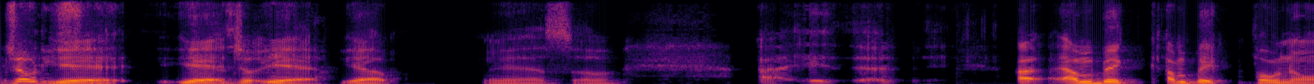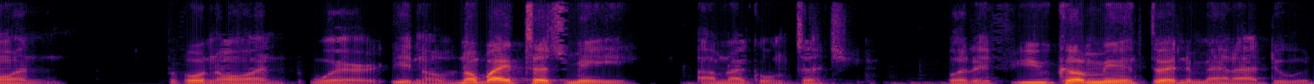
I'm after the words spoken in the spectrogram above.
Jody. yeah, Smith. yeah, jo- yeah, yep, yeah. So, I, uh, I, I'm a big, I'm a big proponent on, proponent on where you know nobody touch me, I'm not to touch you. But if you come in and threaten man, I do what,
